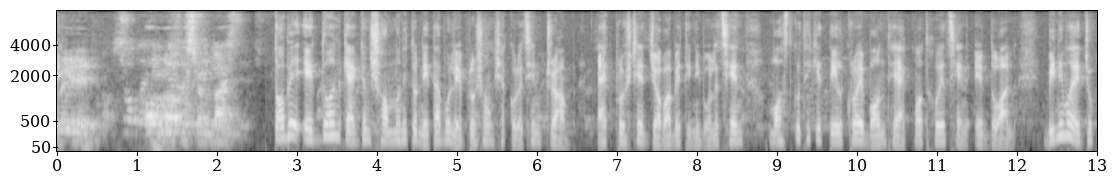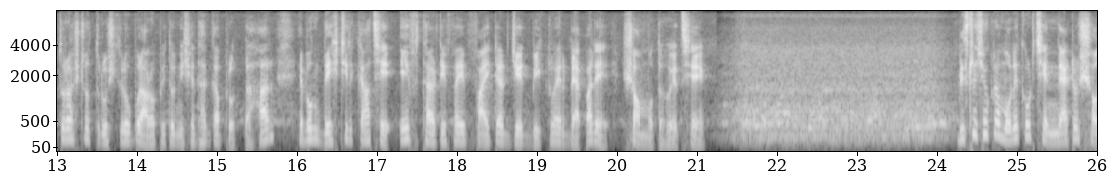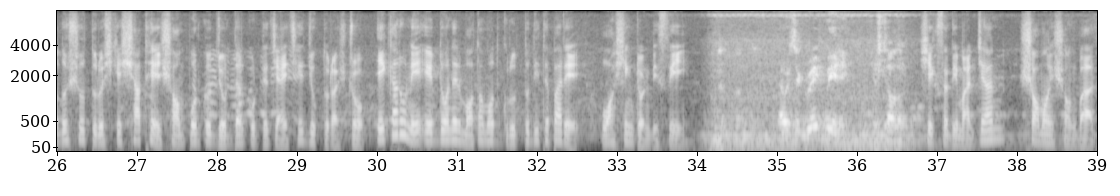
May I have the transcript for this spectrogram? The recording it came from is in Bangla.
তবে এরদোয়ানকে একজন সম্মানিত নেতা বলে প্রশংসা করেছেন ট্রাম্প। এক প্রশ্নের জবাবে তিনি বলেছেন, মস্কো থেকে তেল ক্রয় বন্ধে একমত হয়েছেন এরদোয়ান। বিনিময়ে যুক্তরাষ্ট্র তুরস্কের উপর আরোপিত নিষেধাজ্ঞা প্রত্যাহার এবং দেশটির কাছে F thirty five fighter jet বিক্রয়ের ব্যাপারে সম্মত হয়েছে। বিশ্লেষকরা মনে করছেন ন্যাটোর সদস্য তুরস্কের সাথে সম্পর্ক জোরদার করতে চাইছে যুক্তরাষ্ট্র। এ কারণে এরদোয়ানের মতামত গুরুত্ব দিতে পারে ওয়াশিংটন ডিসি. শেখ সাদি মারজান সময় সংবাদ।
